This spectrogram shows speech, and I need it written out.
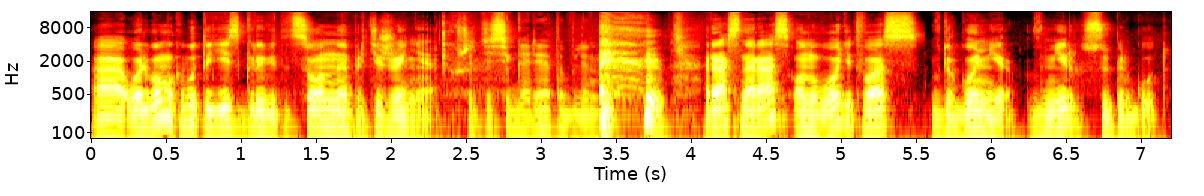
а, у альбома как будто есть гравитационное притяжение. Что эти сигареты, блин. Раз на раз он вводит вас в другой мир, в мир супергуд.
